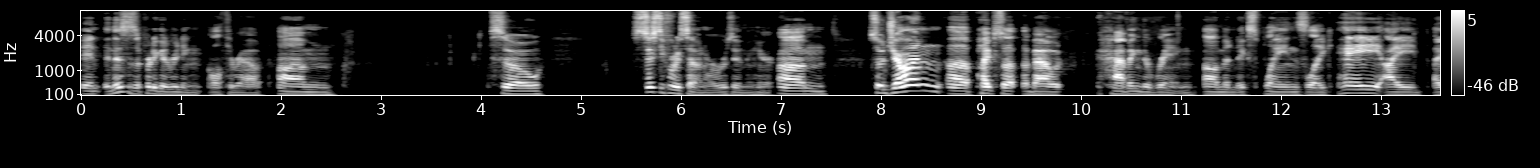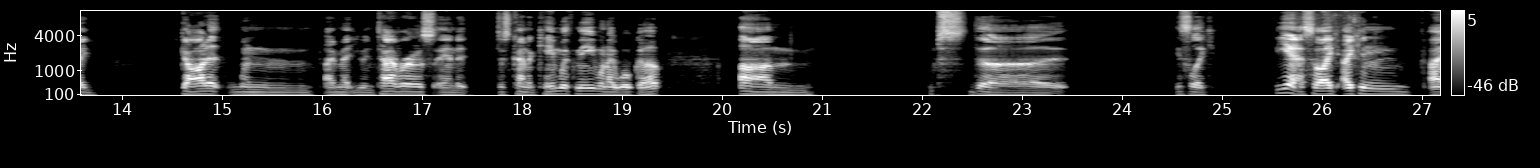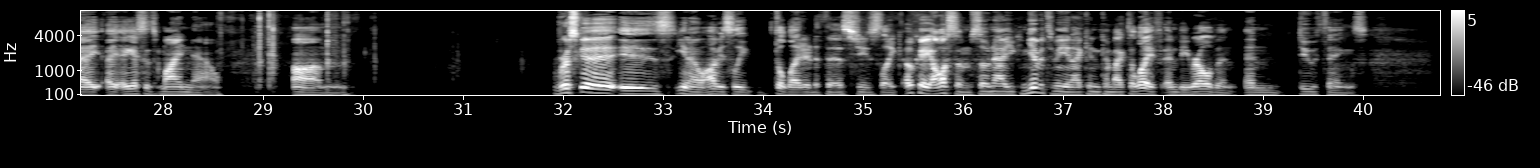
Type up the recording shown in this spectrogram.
and, and this is a pretty good reading all throughout. Um, so, 6047, we're resuming here. Um, so John uh, pipes up about having the ring um, and explains, like, hey, I, I got it when I met you in Tavros, and it just kind of came with me when I woke up. Um, the. He's like, yeah, so I, I can I, I guess it's mine now. Um Vriska is, you know, obviously delighted at this. She's like, okay, awesome. So now you can give it to me and I can come back to life and be relevant and do things.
